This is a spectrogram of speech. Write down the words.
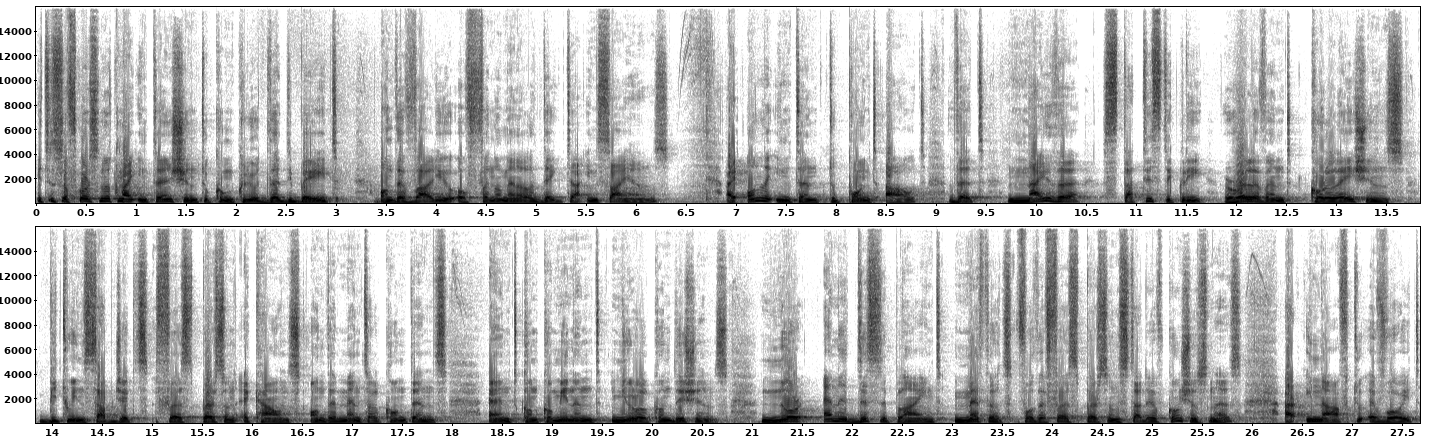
It is, of course, not my intention to conclude the debate on the value of phenomenal data in science, I only intend to point out that neither statistically relevant correlations between subjects' first-person accounts on the mental contents and concomitant neural conditions, nor any disciplined methods for the first-person study of consciousness are enough to avoid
